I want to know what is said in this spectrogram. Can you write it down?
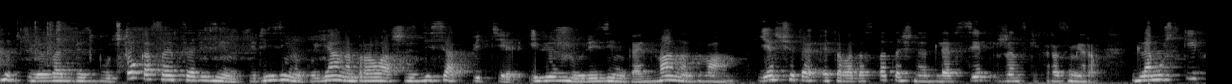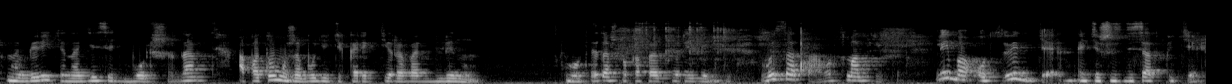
вязать без бусин. Что касается резинки, резинку я набрала 60 петель и вяжу резинкой 2 на 2. Я считаю этого достаточно для всех женских размеров. Для мужских наберите на 10 больше, да, а потом уже будете корректировать длину. Вот, это что касается резинки. Высота, вот смотрите. Либо, вот видите, эти 60 петель.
